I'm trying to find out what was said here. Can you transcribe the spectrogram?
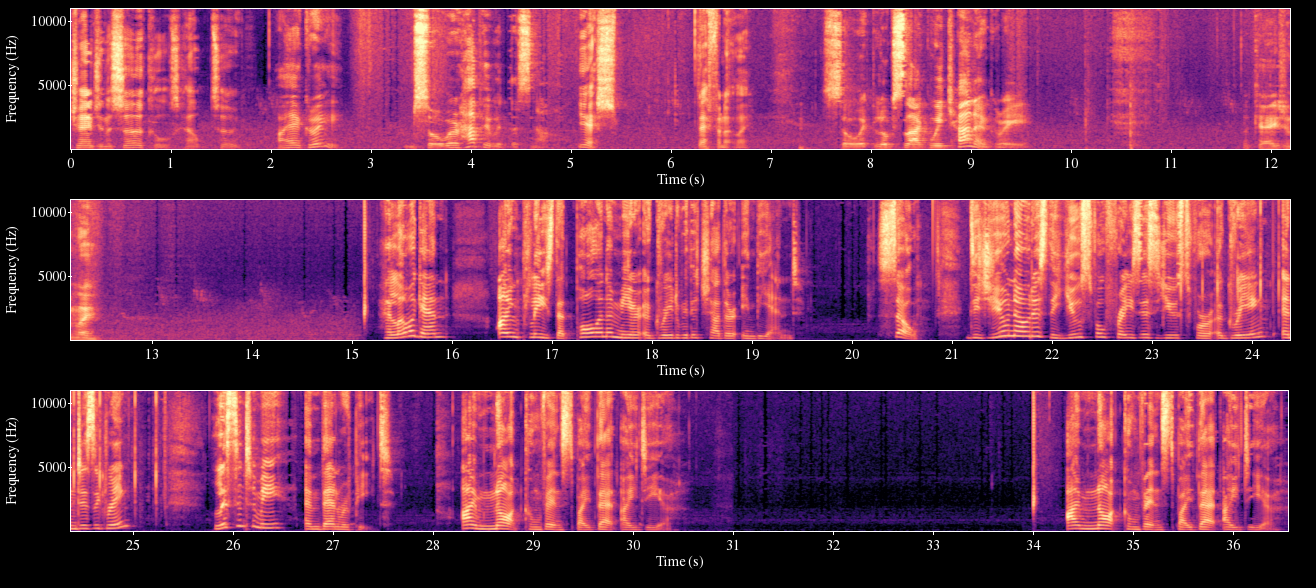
Changing the circles helped too. I agree. So we're happy with this now. Yes, definitely. So it looks like we can agree. Occasionally. Hello again. I'm pleased that Paul and Amir agreed with each other in the end. So, did you notice the useful phrases used for agreeing and disagreeing? Listen to me and then repeat. I'm not convinced by that idea. I'm not convinced by that idea.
